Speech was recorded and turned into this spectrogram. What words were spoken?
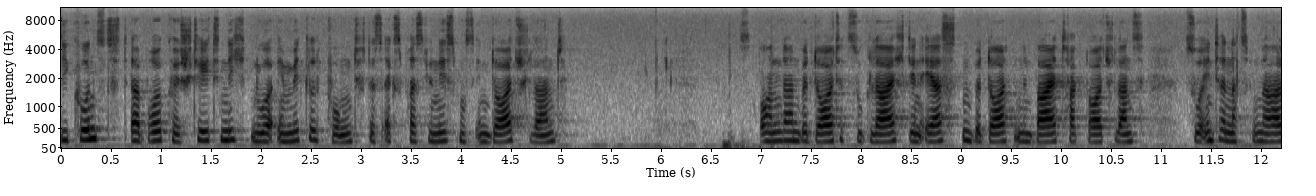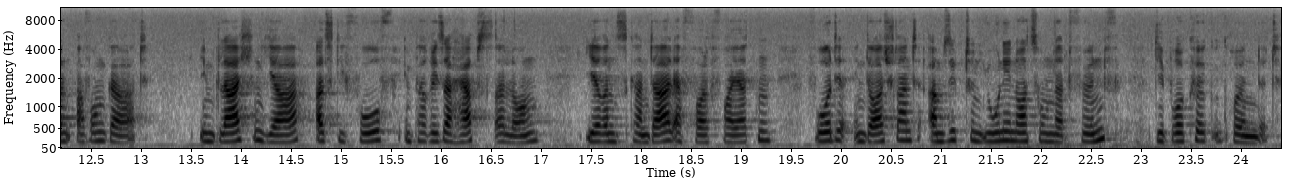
Die Kunst der Brücke steht nicht nur im Mittelpunkt des Expressionismus in Deutschland, sondern bedeutet zugleich den ersten bedeutenden Beitrag Deutschlands zur internationalen Avantgarde. Im gleichen Jahr, als die Fauve im Pariser Herbstsalon ihren Skandalerfolg feierten, wurde in Deutschland am 7. Juni 1905 die Brücke gegründet.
